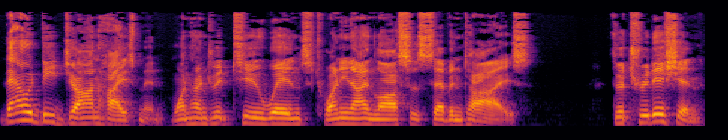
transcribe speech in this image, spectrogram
That would be John Heisman, 102 wins, 29 losses, 7 ties. The tradition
